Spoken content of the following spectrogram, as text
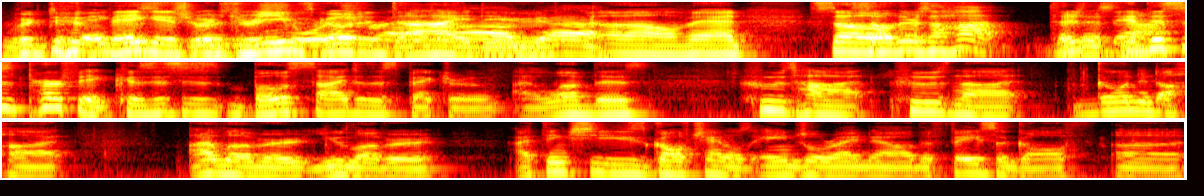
We're doing Vegas, where dreams go to die, Oh, dude. God. Oh man. So, so there's a hot there's, this. and not. this is perfect because this is both sides of the spectrum. I love this. Who's hot? Who's not? Going into hot. I love her. You love her. I think she's Golf Channel's angel right now, the face of golf. Uh,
